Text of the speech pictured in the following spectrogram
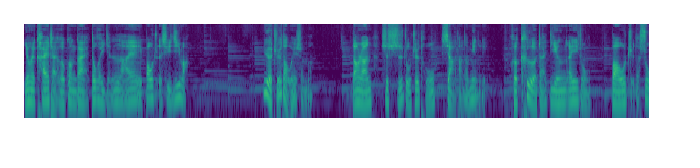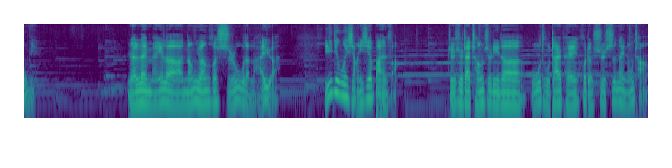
因为开采和灌溉都会引来孢子的袭击嘛。月知道为什么，当然是始祖之徒下达的命令。和刻在 DNA 中孢子的宿命。人类没了能源和食物的来源，一定会想一些办法。只是在城市里的无土栽培或者是室内农场，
